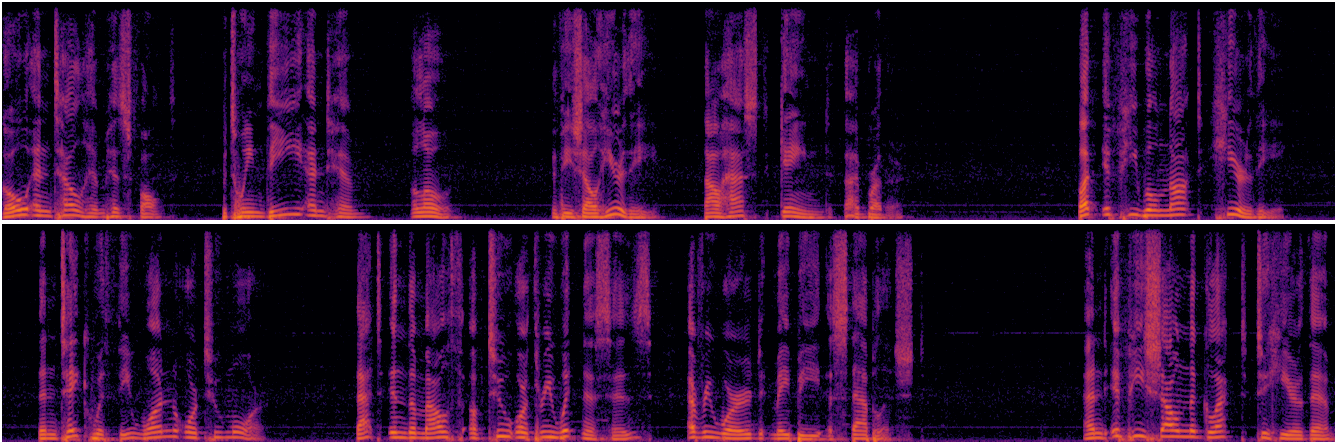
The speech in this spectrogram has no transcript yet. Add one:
go and tell him his fault between thee and him alone. If he shall hear thee, thou hast gained thy brother. But if he will not hear thee, then take with thee one or two more, that in the mouth of two or three witnesses every word may be established. And if he shall neglect to hear them,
